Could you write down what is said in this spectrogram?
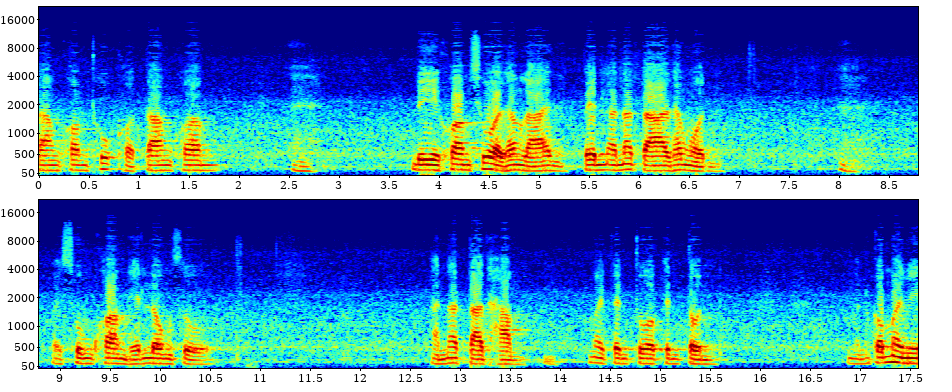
ตามความทุกข์ก็ตามความดีความชั่วทั้งหลายเยเป็นอนัตตาทั้งหมดไปซุมความเห็นลงสู่อนัตตาธรรม ไม่เป็นตัวเป็นตน มันก็ไม่มี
